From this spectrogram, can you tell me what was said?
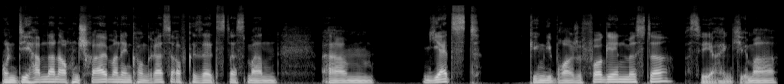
Und die haben dann auch ein Schreiben an den Kongress aufgesetzt, dass man ähm, jetzt gegen die Branche vorgehen müsste, was sie eigentlich immer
